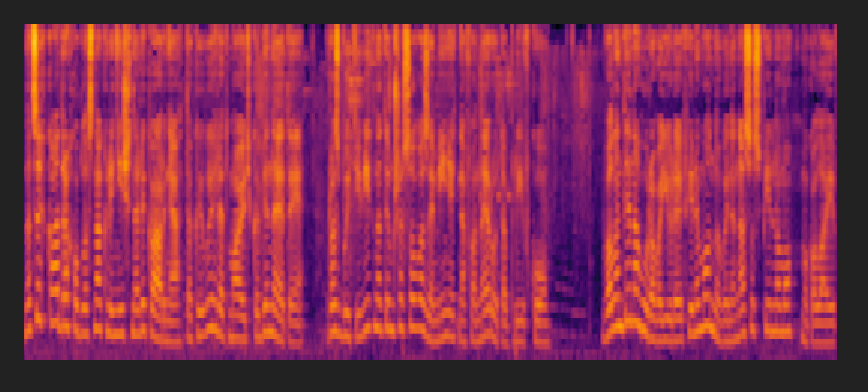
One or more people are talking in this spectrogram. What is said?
На цих кадрах обласна клінічна лікарня. Такий вигляд мають кабінети. Розбиті вікна тимчасово замінять на фанеру та плівку. Валентина Гурова, Юлія Філімон. Новини на Суспільному. Миколаїв.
